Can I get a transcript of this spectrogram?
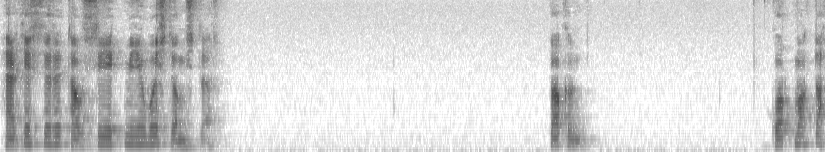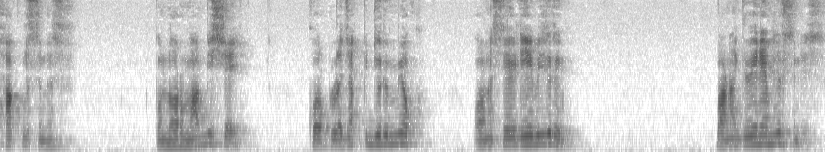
herkeslere tavsiye etmeye başlamışlar. Bakın, korkmakta haklısınız. Bu normal bir şey. Korkulacak bir durum yok. Onu söyleyebilirim. Bana güvenebilirsiniz.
